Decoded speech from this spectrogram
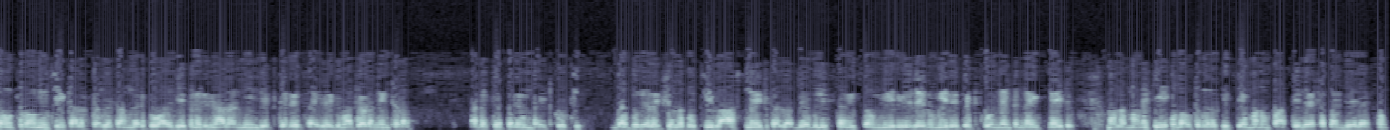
సంవత్సరం నుంచి కలెక్టర్లకు అందరికీ వాళ్ళు చెప్పిన వినాలని నేను చెప్తే రేపు సైలెంట్ మాట్లాడాను ఏంటడా అక్కడ చెప్పలేము బయటకు వచ్చి. డబ్బులు ఎలక్షన్లకు వచ్చి లాస్ట్ నైట్ కల్లా డబ్బులు ఇస్తాం ఇస్తాం మీరే లేదు మీరే పెట్టుకోండి అంటే నైట్ నైట్ మళ్ళీ మనకి ఏకుండా అవతలకి ఇచ్చే మనం పార్టీలో ఎట్లా పని చేయలేస్తాం.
